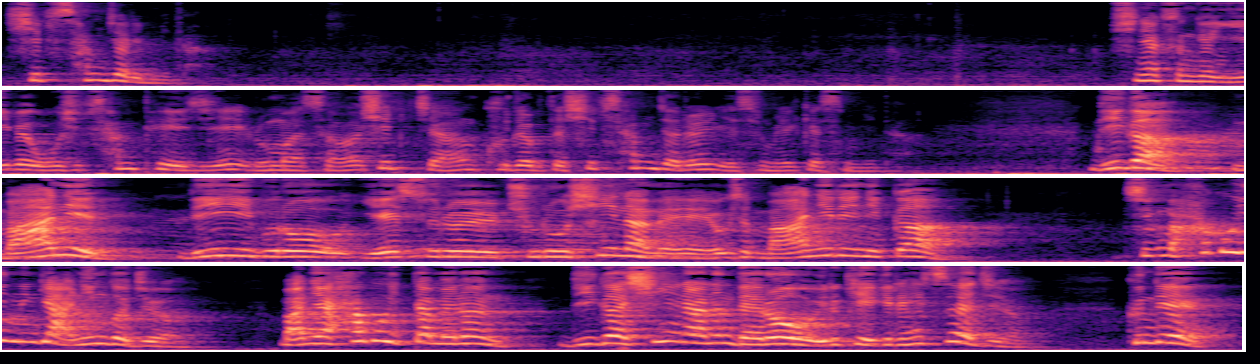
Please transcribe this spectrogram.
13절입니다. 신약성경 253페이지 로마서 10장 9절부터 13절을 예수님 읽겠습니다. 네가 만일 네 입으로 예수를 주로 시인하며 여기서 만일이니까 지금 하고 있는 게 아닌 거죠. 만약 하고 있다면은 네가 시인하는 대로 이렇게 얘기를 했어야죠. 근데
